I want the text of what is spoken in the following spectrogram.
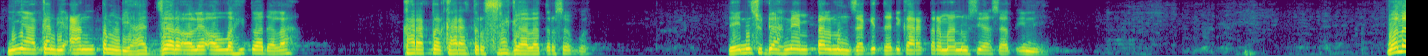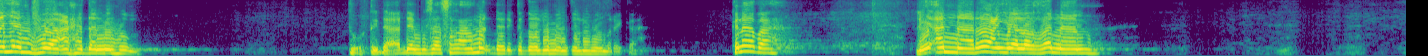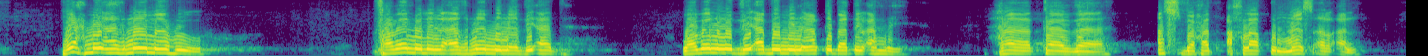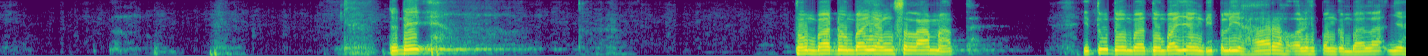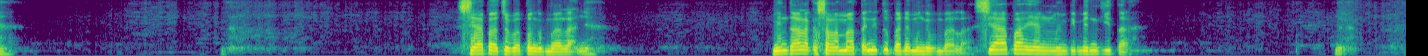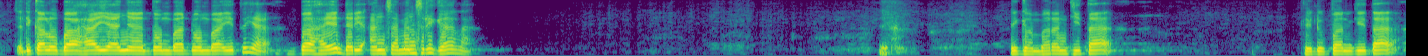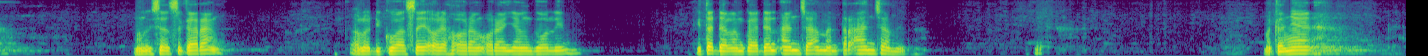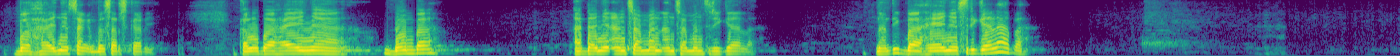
Ini akan diantem, dihajar oleh Allah itu adalah karakter-karakter serigala tersebut. Dan ini sudah nempel menjagit dari karakter manusia saat ini. Wala yanjua ahadan minhum. Tuh, tidak ada yang bisa selamat dari kedoliman kelima mereka. Kenapa? Lianna ra'yal ghanam yahmi aghnamahu fawailu lil aghnam min wa wailu lidhi'abi min aqibatil amri hakadha asbahat akhlaqun nas al-an jadi Domba-domba yang selamat itu domba-domba yang dipelihara oleh penggembalanya. Siapa coba penggembalanya? Mintalah keselamatan itu pada menggembala. Siapa yang memimpin kita? Ya. Jadi kalau bahayanya domba-domba itu ya bahaya dari ancaman serigala. Ya. Ini gambaran kita, kehidupan kita, manusia sekarang, kalau dikuasai oleh orang-orang yang dolim, kita dalam keadaan ancaman, terancam itu. Makanya bahayanya sangat besar sekali. Kalau bahayanya domba, adanya ancaman-ancaman serigala. Nanti bahayanya serigala apa?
